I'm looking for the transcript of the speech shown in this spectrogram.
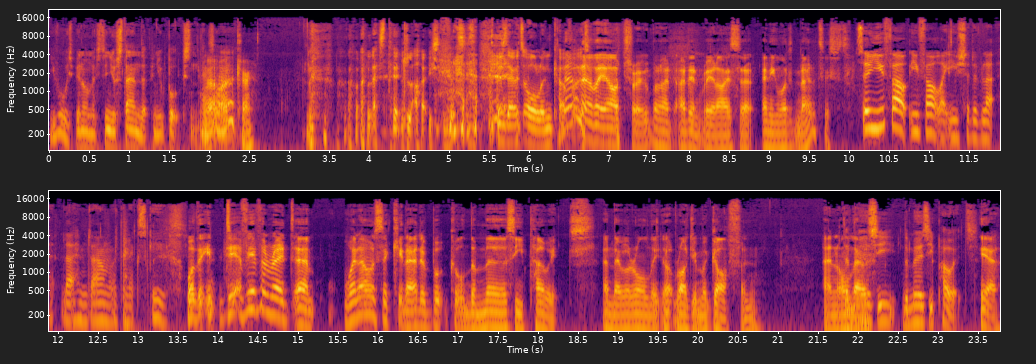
You've always been honest in your stand up and your books and things Oh, like okay. Unless they're lies. As though it's all uncovered. No, no, they are true, but I, I didn't realise that anyone had noticed. So you felt you felt like you should have let let him down with an excuse. Well, the, do, have you ever read? Um, when I was a kid, I had a book called The Mersey Poets, and they were all the like Roger McGough and and all The those. Mersey, the Mersey poets. Yeah.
